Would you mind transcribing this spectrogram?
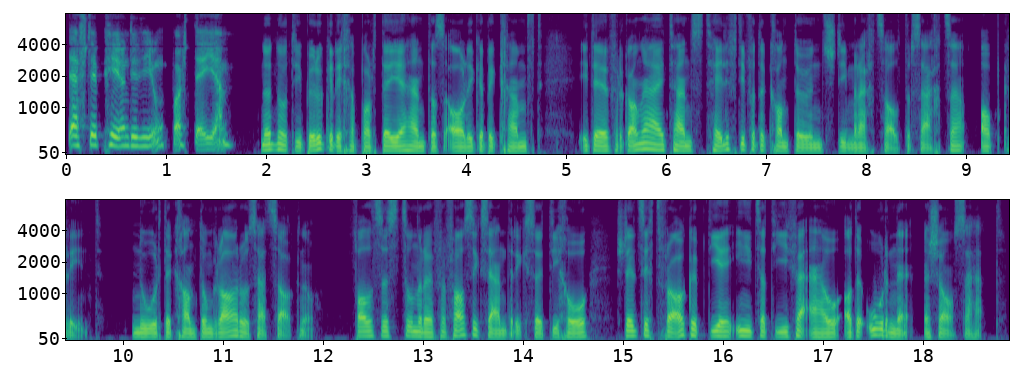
die FDP und die Jungparteien. Nicht nur die bürgerlichen Parteien haben das Anliegen bekämpft, in der Vergangenheit haben die Hälfte der Kantone das Stimmrechtsalter 16 abgelehnt. Nur der Kanton Glarus hat es angenommen. Falls es zu einer Verfassungsänderung sollte kommen, stellt sich die Frage, ob diese Initiative auch an der Urne eine Chance hat.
